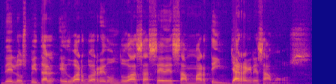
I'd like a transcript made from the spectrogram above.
del Hospital Eduardo Arredondo Daza, sede San Martín. Ya regresamos.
